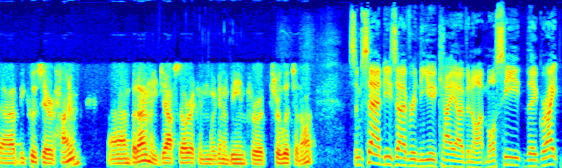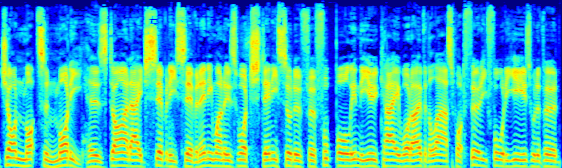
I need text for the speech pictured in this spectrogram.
uh, because they're at home, um, but only just. I reckon we're going to be in for a thriller tonight. Some sad news over in the UK overnight, Mossy. The great John Motson, Motty, has died aged 77. Anyone who's watched any sort of uh, football in the UK, what, over the last, what, 30, 40 years would have heard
